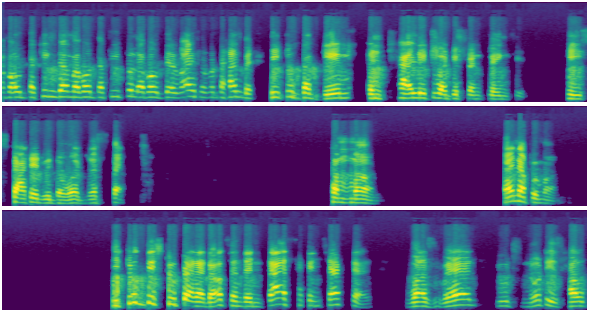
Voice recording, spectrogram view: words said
about the kingdom, about the people, about their wife, about the husband. He took the game entirely to a different playing field. He started with the word respect, Samman, and Apaman. He took these two paradox, and the entire second chapter was where you'd notice how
